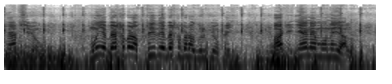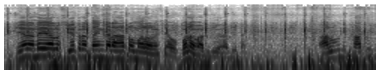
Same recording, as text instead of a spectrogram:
ફેફસીઓ. હું એ બેઠા બેઠા, ફ્રીજે બેઠા બેઠા ગુલ્ફીઓ ખાઈશ. બાકી એને હું નહીં હાલું એને નહીં હાલું છેતરા ત્રણ દાડા આંટો મારવા નથી આવો. ભલે વાત જોયેલા બેટા. હાલવું ખાતું જ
